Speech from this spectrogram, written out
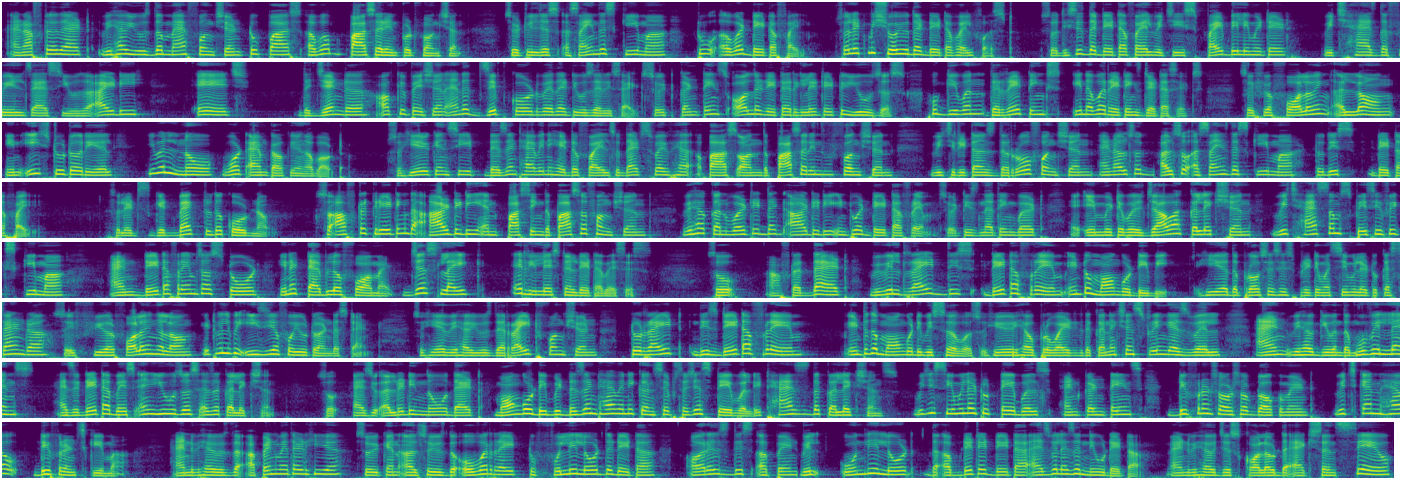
And after that we have used the map function to pass our parser input function. So it will just assign the schema to our data file. So let me show you the data file first. So this is the data file which is pipe delimited which has the fields as user ID, age, the gender, occupation and the zip code where that user resides. So it contains all the data related to users who given the ratings in our ratings datasets. So if you're following along in each tutorial, you will know what I'm talking about. So here you can see it doesn't have any header file. So that's why we pass on the parser info function which returns the row function and also also assigns the schema to this data file. So let's get back to the code now. So after creating the RDD and passing the parser function, we have converted that RDD into a data frame. So it is nothing but a immutable Java collection which has some specific schema and data frames are stored in a tabular format just like a relational databases. So after that, we will write this data frame into MongoDB. Here the process is pretty much similar to Cassandra. So if you are following along, it will be easier for you to understand. So here we have used the write function to write this data frame into the MongoDB server. So here we have provided the connection string as well and we have given the movie lens as a database and users as a collection. So as you already know that MongoDB doesn't have any concept such as table. It has the collections which is similar to tables and contains different sorts of document which can have different schema. And we have used the append method here. So you can also use the override to fully load the data or else this append will only load the updated data as well as the new data. And we have just call out the action save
